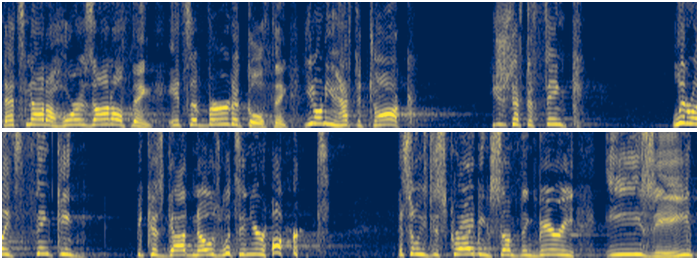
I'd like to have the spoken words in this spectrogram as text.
That's not a horizontal thing, it's a vertical thing. You don't even have to talk, you just have to think. Literally, it's thinking because God knows what's in your heart. And so he's describing something very easy,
